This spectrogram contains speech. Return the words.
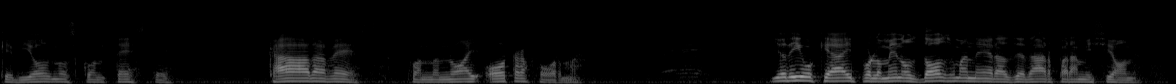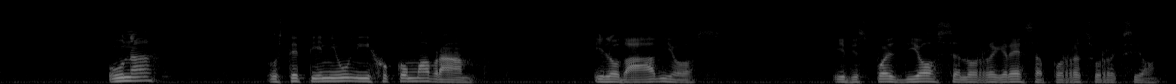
que Dios nos conteste cada vez cuando no hay otra forma. Yo digo que hay por lo menos dos maneras de dar para misiones. Una, usted tiene un hijo como Abraham y lo da a Dios y después Dios se lo regresa por resurrección.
